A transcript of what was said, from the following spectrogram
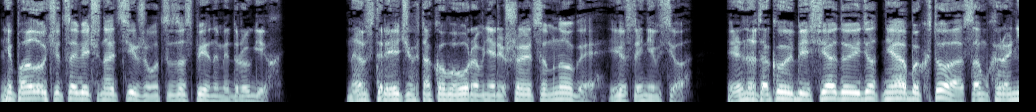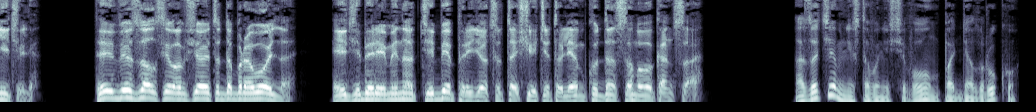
Не получится вечно отсиживаться за спинами других. На встречах такого уровня решается многое, если не все. И на такую беседу идет не абы кто, а сам хранитель. Ты ввязался во все это добровольно, и теперь именно тебе придется тащить эту лемку до самого конца». А затем ни с того ни сего он поднял руку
